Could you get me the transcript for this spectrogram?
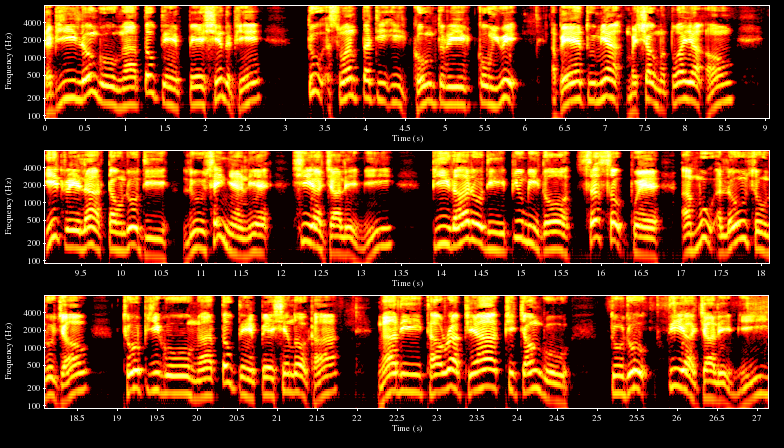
တပြီလုံးကိုငါတုတ်တင်ပယ်ရှင်းသဖြင့်သူအစွမ်းတတ္တိဤဂုံတရီကုံ၍အဘယ်သူမျှမလျှောက်မတော်ရအောင်ဣဒရေလတောင်တို့သည် လူစိတ်ညံလျက်ရှိရကြလိမ့်မည်ပြည်သားတို့သည် ပြုမိသောဆက်ဆုပ်ဖွယ် အမှုအလုံးစုံတို့ကြောင့်ထိုပြည်ကိုငါတုတ်တင်ပယ်ရှင်းသောအခါငါသည်ထာဝရဘုရားဖြစ်ကြောင်းကို သူတို့သိရကြလိမ့်မည်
